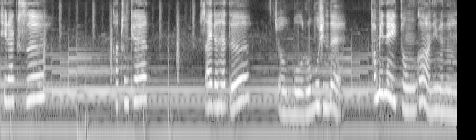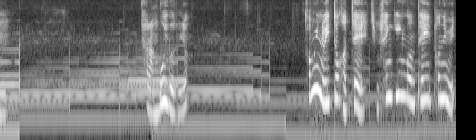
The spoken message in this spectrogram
티렉스 카툰캣 사이렌 헤드 저 뭐 로봇인데 터미네이터인가 아니면은 잘 안 보이거든요? 터미네이터 같아. 지금 생긴 건 테이 터미네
